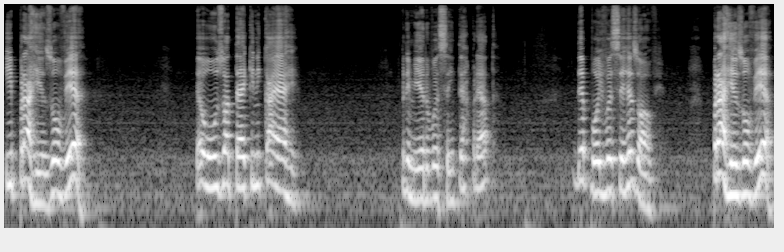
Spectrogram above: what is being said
E para resolver, eu uso a técnica R. Primeiro você interpreta, depois você resolve. Para resolver,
